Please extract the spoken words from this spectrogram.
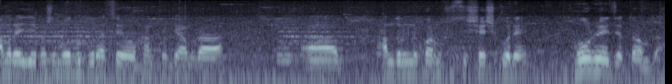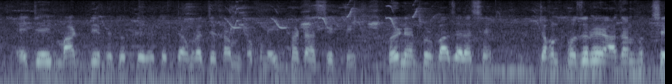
আমরা এই যে পাশে মধুপুর আছে, ওখান থেকে আমরা আন্দোলনের কর্মসূচি শেষ করে ভোর হয়ে যেত আমরা। এই যে এই মাঠ দিয়ে ভেতর দিয়ে ভেতর দিয়ে আমরা যেতাম, তখন ইটভাটা আছে একটি, হরিনারায়ণপুর বাজার আছে। যখন ফজরের আদান হচ্ছে,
